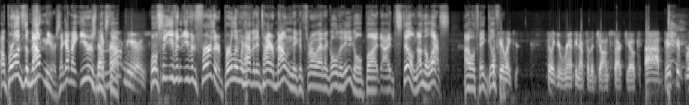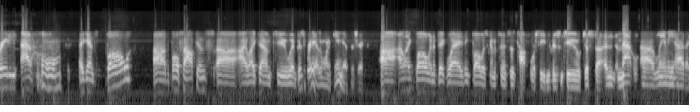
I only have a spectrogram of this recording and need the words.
Oh, Berlin's the Mountaineers. I got my ears The mixed up. Mountaineers. Well, see, even even further, Berlin would have an entire mountain they could throw at a golden eagle, but uh, still, nonetheless, I will take I feel like you're, I feel like you're ramping up for the John Stark joke. Uh, Bishop Brady at home against Bow. Uh, the Bow Falcons. Uh, I like them to win. Bishop Brady hasn't won a game yet this year. Uh, I like Bow in a big way. I think Bow is going to finish as a top four seed in Division Two. Just uh, and Matt uh, Lammy had I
